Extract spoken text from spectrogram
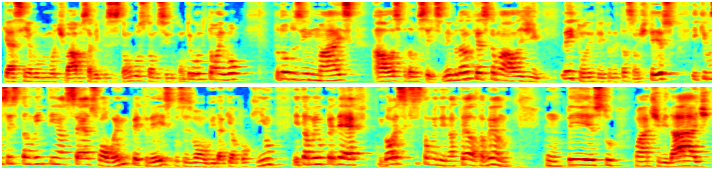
que assim eu vou me motivar, vou saber que vocês estão gostando sim do conteúdo, então aí eu vou produzir mais aulas para vocês. Lembrando que essa é uma aula de leitura e interpretação de texto e que vocês também têm acesso ao MP3, que vocês vão ouvir daqui a pouquinho, e também o PDF, igual esse que vocês estão vendo aí na tela, tá vendo? Com texto, com atividade,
